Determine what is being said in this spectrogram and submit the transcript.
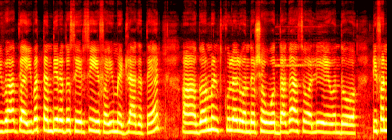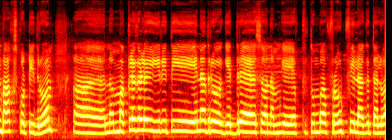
ಇವಾಗ ಇವತ್ತು ತಂದಿರೋದು ಸೇರಿಸಿ ಫೈವ್ ಮೆಡ್ಲಾಗುತ್ತೆ ಗೌರ್ಮೆಂಟ್ ಸ್ಕೂಲಲ್ಲಿ ಒಂದು ವರ್ಷ ಓದಿದಾಗ ಸೊ ಅಲ್ಲಿ ಒಂದು ಟಿಫನ್ ಬಾಕ್ಸ್ ಕೊಟ್ಟಿದ್ದರು ನಮ್ಮ ಮಕ್ಕಳುಗಳು ಈ ರೀತಿ ಏನಾದರೂ ಗೆದ್ದರೆ ಸೊ ನಮಗೆ ತುಂಬ ಪ್ರೌಡ್ ಫೀಲ್ ಆಗುತ್ತಲ್ವ?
